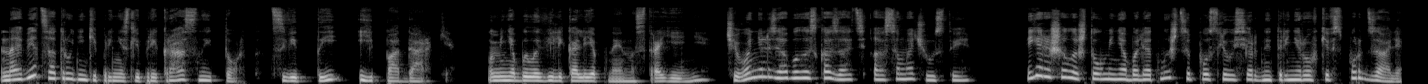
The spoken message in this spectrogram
На обед сотрудники принесли прекрасный торт, цветы и подарки. У меня было великолепное настроение, чего нельзя было сказать о самочувствии. Я решила, что у меня болят мышцы после усердной тренировки в спортзале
